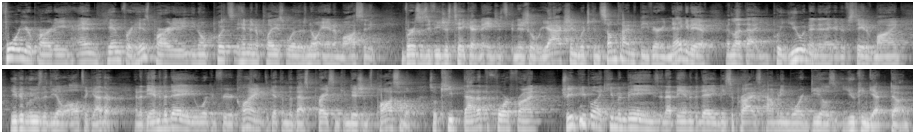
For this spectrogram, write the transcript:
for your party and him for his party, you know, puts him in a place where there's no animosity. Versus if you just take an agent's initial reaction, which can sometimes be very negative, and let that put you in a negative state of mind, you could lose the deal altogether. And at the end of the day, you're working for your client to get them the best price and conditions possible. So keep that at the forefront. Treat people like human beings, and at the end of the day, you'd be surprised how many more deals you can get done.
